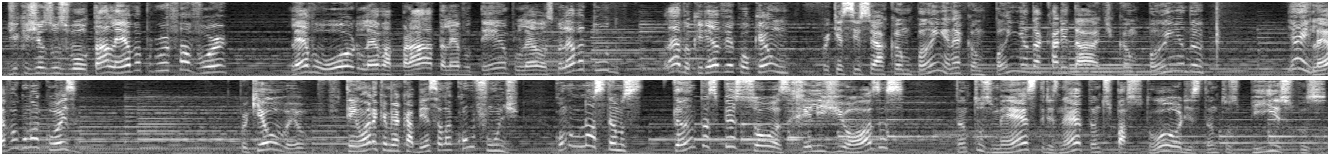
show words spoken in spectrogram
O dia que Jesus voltar, leva, por favor. Leva o ouro, leva a prata, leva o templo, leva as coisas, leva tudo. Leva, eu queria ver qualquer um. Porque se isso é a campanha, né? Campanha da caridade, campanha do. E aí, leva alguma coisa. Porque eu, eu tem hora que a minha cabeça ela confunde. Como nós temos tantas pessoas religiosas, tantos mestres, né, tantos pastores, tantos bispos,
